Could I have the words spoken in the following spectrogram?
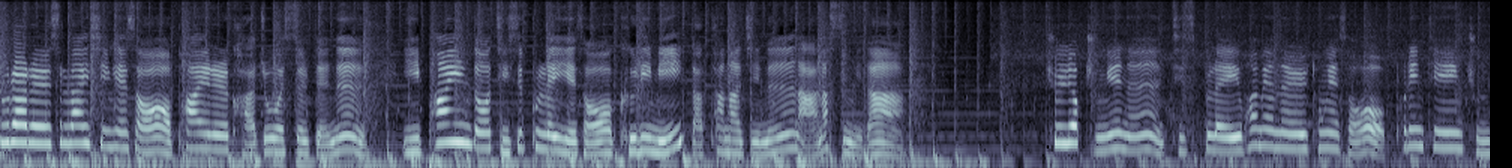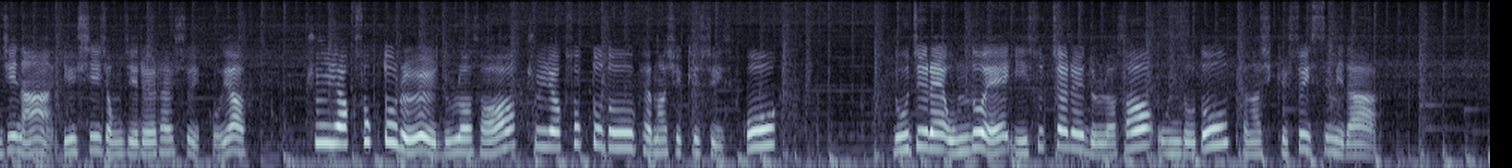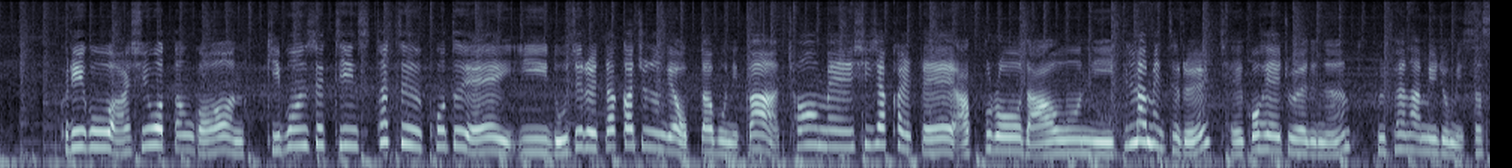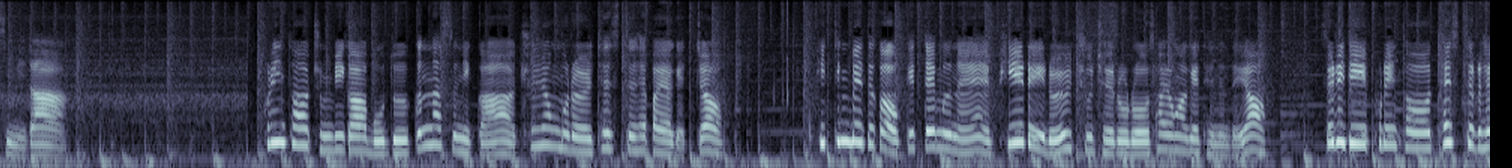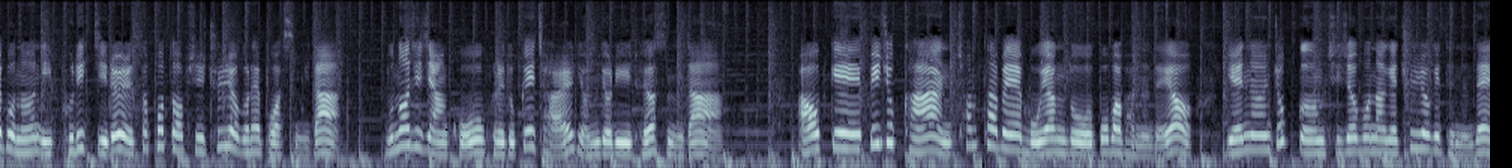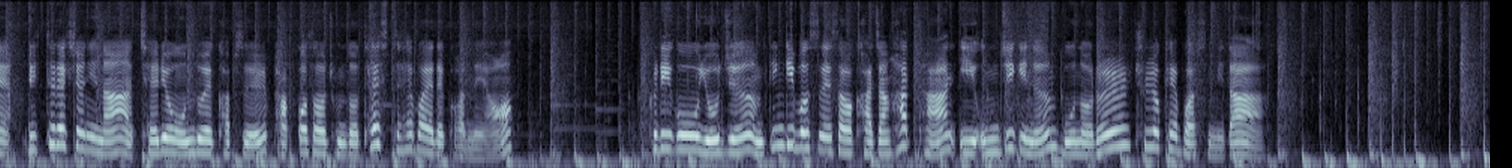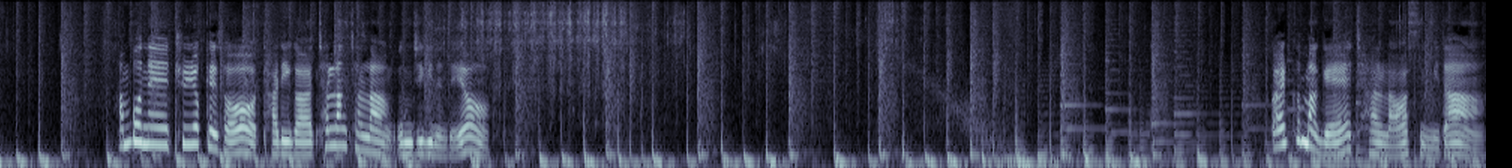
큐라를 slicing해서 파일을 가져왔을 때는 이 파인더 디스플레이에서 그림이 나타나지는 않았습니다. 출력 중에는 디스플레이 화면을 통해서 프린팅 중지나 일시 정지를 할 수 있고요. 출력 속도를 눌러서 출력 속도도 변화시킬 수 있고 노즐의 온도에 이 숫자를 눌러서 온도도 변화시킬 수 있습니다. 그리고 아쉬웠던 건 기본 세팅 스타트 코드에 이 노즐을 닦아주는 게 없다 보니까 처음에 시작할 때 앞으로 나온 이 필라멘트를 제거해 줘야 되는 불편함이 좀 있었습니다. 프린터 준비가 모두 끝났으니까 출력물을 테스트 해 봐야겠죠? heating bed가 없기 때문에 PLA를 주재료로 사용하게 되는데요. 3D 프린터 테스트를 해보는 이 브릿지를 서포터 없이 출력을 해보았습니다. 무너지지 않고 그래도 꽤 잘 연결이 되었습니다. 9개의 삐죽한 첨탑의 모양도 뽑아봤는데요. 얘는 조금 지저분하게 출력이 됐는데 retraction이나 재료 온도의 값을 바꿔서 좀 더 테스트 해봐야 될 것 같네요. 그리고 요즘 띵기버스에서 가장 핫한 이 움직이는 문어를 출력해 보았습니다. 한 번에 출력해서 다리가 찰랑찰랑 움직이는데요. 깔끔하게 잘 나왔습니다.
